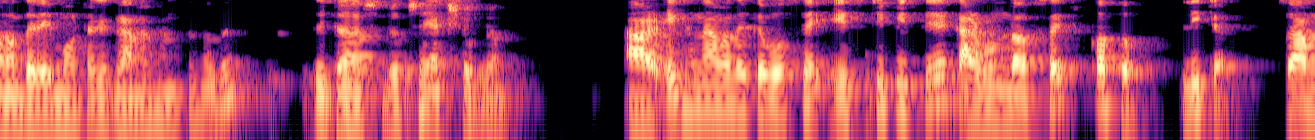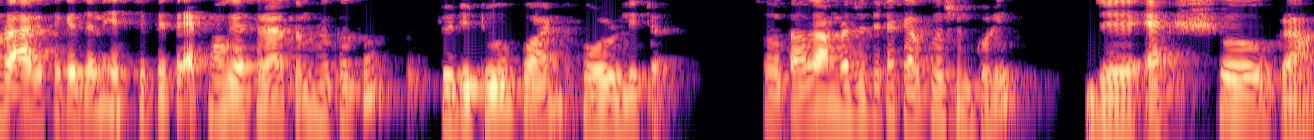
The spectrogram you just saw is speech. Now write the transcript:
আমাদের এই মোলটাকে গ্রামে ভাঙতে হবে। সেটা আসবে হচ্ছে একশো গ্রাম। আর এখানে আমাদেরকে বলছে এসটিপিতে কার্বন ডাইঅক্সাইড কত? লিটার। সো আমরা আগে থেকে জানি এসটিপিতে এক মল গ্যাসের আয়তন হয় কত? Twenty two point four litre. So তাহলে আমরা যদি এটা ক্যালকুলেশন করি যে একশো গ্রাম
